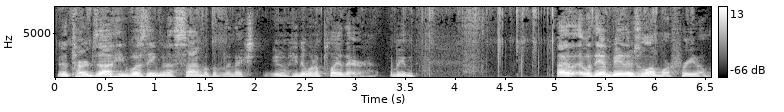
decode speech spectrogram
and it turns out he wasn't even sign with them the next. You know, he didn't want to play there. I mean, uh, with the NBA, there's a lot more freedom,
